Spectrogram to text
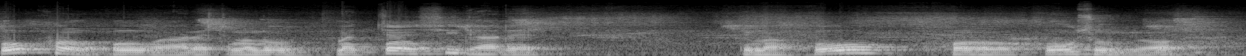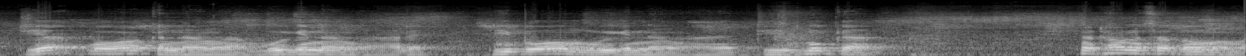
9ခွန်9ကတဲ့ကျွန်တော်တို့မကြန့်ရှိထားတဲ့ဒီမှာ9ခွန်9ဆိုပြီးတော့ဒီကပေါ်ကကနန်းကမွေးကနန်းကတဲ့ဒီပေါ်ကမွေးကနန်းကတဲ့ဒီနှစ်က2023မှာမ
